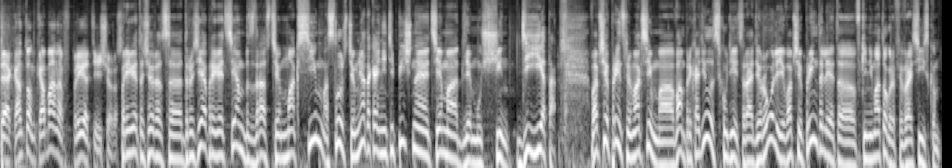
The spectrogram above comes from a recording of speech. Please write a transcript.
да. Так, Антон Кабанов, привет тебе еще раз. Привет еще раз, э, друзья, привет всем. Здравствуйте, Максим. Слушайте, у меня такая нетипичная тема для мужчин. Диета. Вообще, в принципе, Максим, а вам приходилось худеть ради роли? И вообще, принято ли это в кинематографе в российском?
